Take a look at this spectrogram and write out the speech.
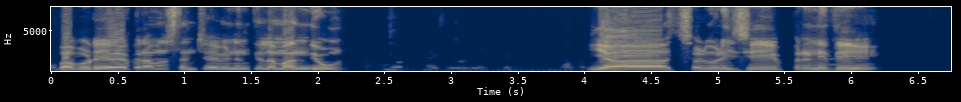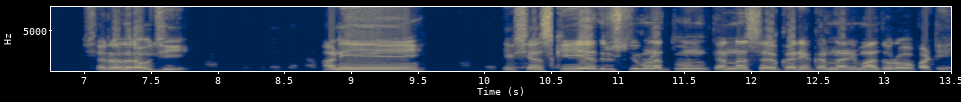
बाबुडे ग्रामस्थांच्या विनंतीला मान देऊन या चळवळीचे प्रणेते शरदरावजी आणि एक शासकीय दृष्टिकोनातून त्यांना सहकार्य करणारे माधवराव पाटील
